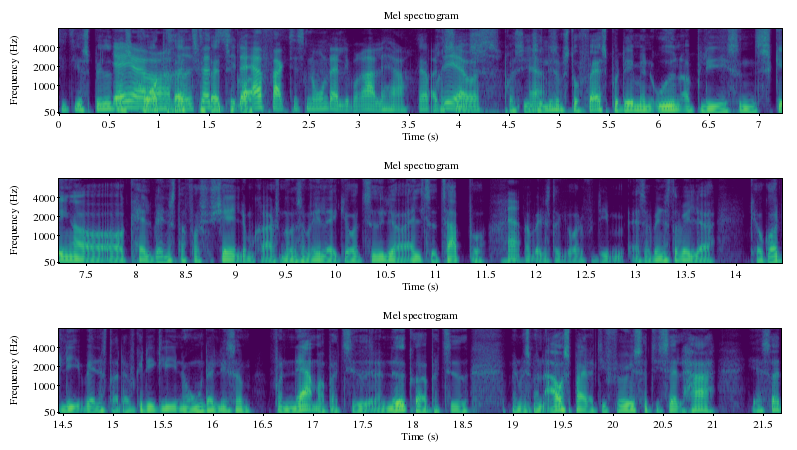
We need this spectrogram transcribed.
de, de har spillet ja, deres ja, kort rigtig, rigtig sige, godt. Der er faktisk nogen, der er liberale her, ja, præcis, og det er også. Præcis, ja. og ligesom stå fast på det, men uden at blive sådan skinger og, og kalde Venstre for socialdemokrat, noget som LA gjorde tidligere, og altid tabte på, ja. når Venstre gjorde det. Fordi altså, venstrevælgere kan jo godt lide Venstre, derfor kan de ikke lide nogen, der ligesom fornærmer partiet eller nedgør partiet. Men hvis man afspejler de følelser, de selv har, ja, så,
